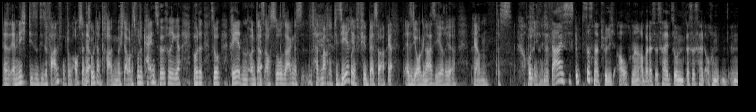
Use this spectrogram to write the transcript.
dass er nicht diese, diese Verantwortung auf seinen Ja. Schultern tragen möchte. Aber das würde kein Zwölfjähriger würde so reden und das auch so sagen. Das, das hat, macht auch die Serie viel besser. Ja. Also die Originalserie. Ja. Ähm, das Und ich nicht. da ist es, das natürlich auch, ne? Aber das ist halt so ein, das ist halt auch ein, ein,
